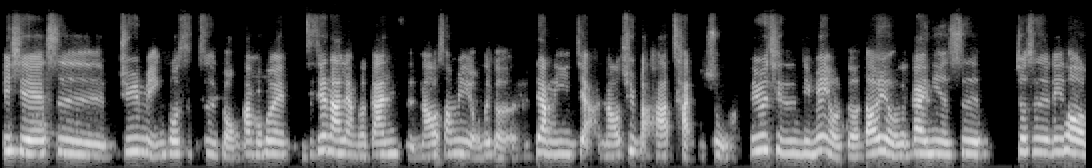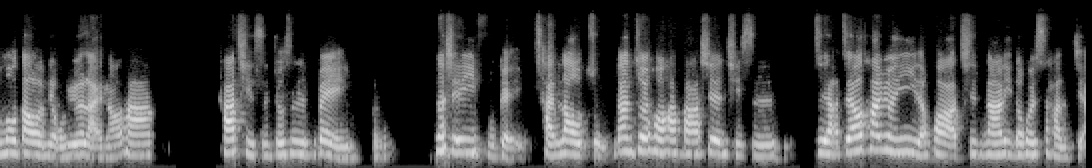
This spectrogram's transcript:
一些是居民或是志工，他们会直接拿两个杆子，然后上面有那个晾衣架，然后去把它缠住。因为其实里面有个导演有个概念是，就是 Little or More 到了纽约来，然后他他其实就是被那些衣服给缠绕住，但最后他发现其实。只要只要他愿意的话，其实哪里都会是他的家。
